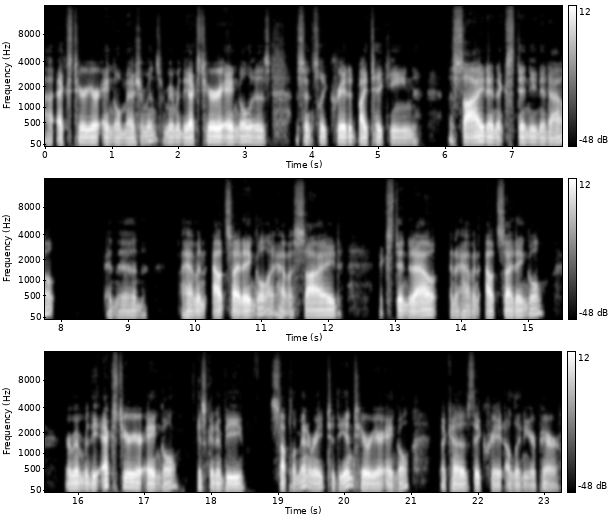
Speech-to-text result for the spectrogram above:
uh, exterior angle measurements. Remember the exterior angle is essentially created by taking a side and extending it out. And then I have an outside angle. I have a side extended out and I have an outside angle. Remember the exterior angle is going to be supplementary to the interior angle because they create a linear pair.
